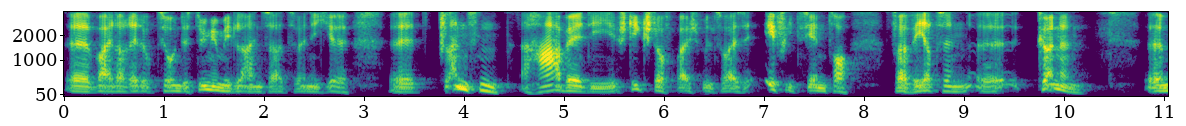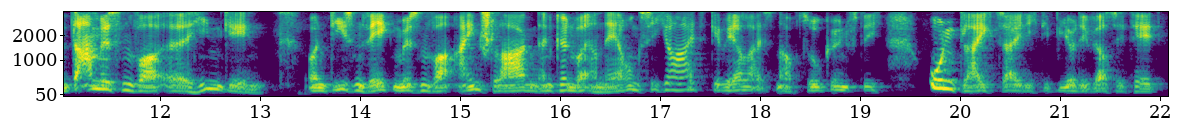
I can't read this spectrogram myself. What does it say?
äh, bei der Reduktion des Düngemitteleinsatzes, wenn ich äh, äh, Pflanzen habe, die Stickstoff beispielsweise effizienter verwerten können. Ähm, da müssen wir hingehen und diesen Weg müssen wir einschlagen. Dann können wir Ernährungssicherheit gewährleisten, auch zukünftig, und gleichzeitig die Biodiversität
